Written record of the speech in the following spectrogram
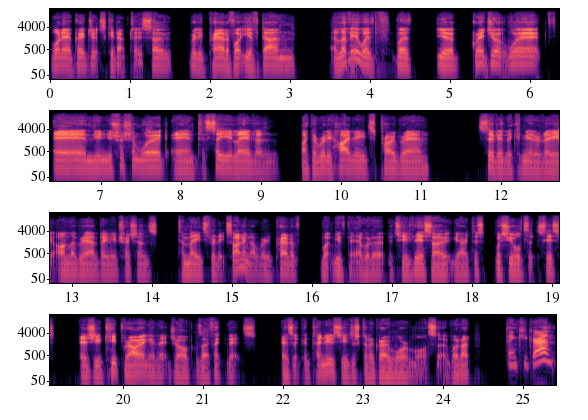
what our graduates get up to. So really proud of what you've done, Olivia, with, with your graduate work and your nutrition work and to see you land in like a really high needs program, serving the community on the ground, being nutritionists. To me, it's really exciting. I'm really proud of what you've been able to achieve there. So, you know, just wish you all success as you keep growing in that job, because I think that's as it continues, you're just going to grow more and more. So, well done. Thank you, Grant.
